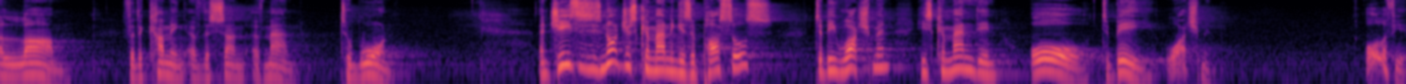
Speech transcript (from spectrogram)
alarm for the coming of the Son of Man, to warn. And Jesus is not just commanding his apostles to be watchmen, he's commanding all to be watchmen. All of you.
